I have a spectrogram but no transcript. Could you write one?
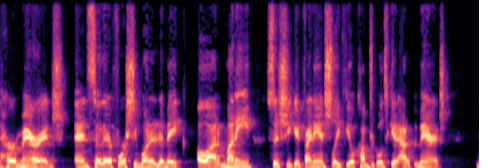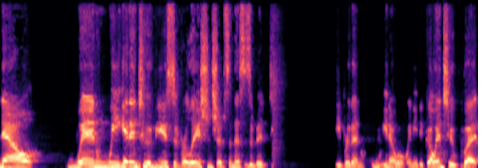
her marriage, and so therefore she wanted to make a lot of money so she could financially feel comfortable to get out of the marriage. Now, when we get into abusive relationships, and this is a bit deeper than you know what we need to go into but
